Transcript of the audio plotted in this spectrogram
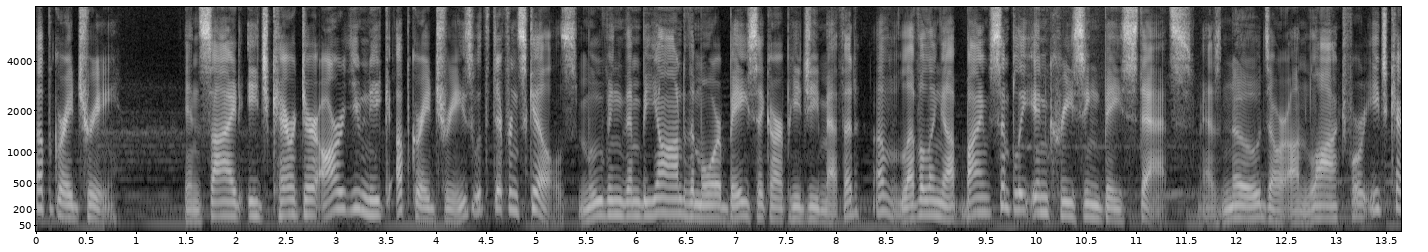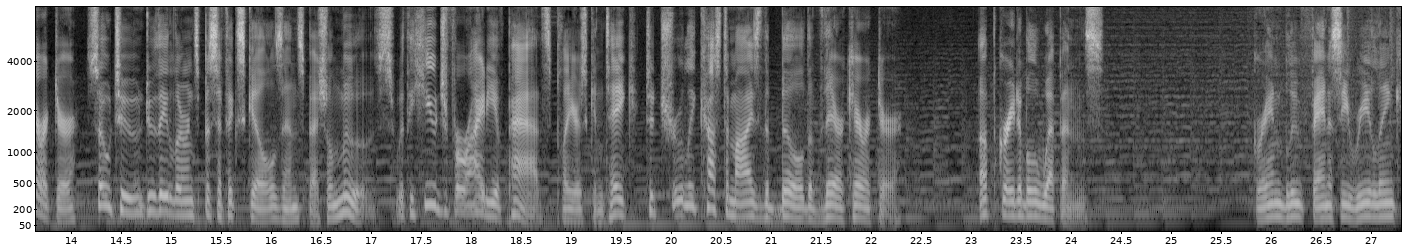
Upgrade Tree Inside each character are unique upgrade trees with different skills, moving them beyond the more basic RPG method of leveling up by simply increasing base stats. As nodes are unlocked for each character, so too do they learn specific skills and special moves, with a huge variety of paths players can take to truly customize the build of their character. Upgradable weapons Granblue Fantasy Relink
